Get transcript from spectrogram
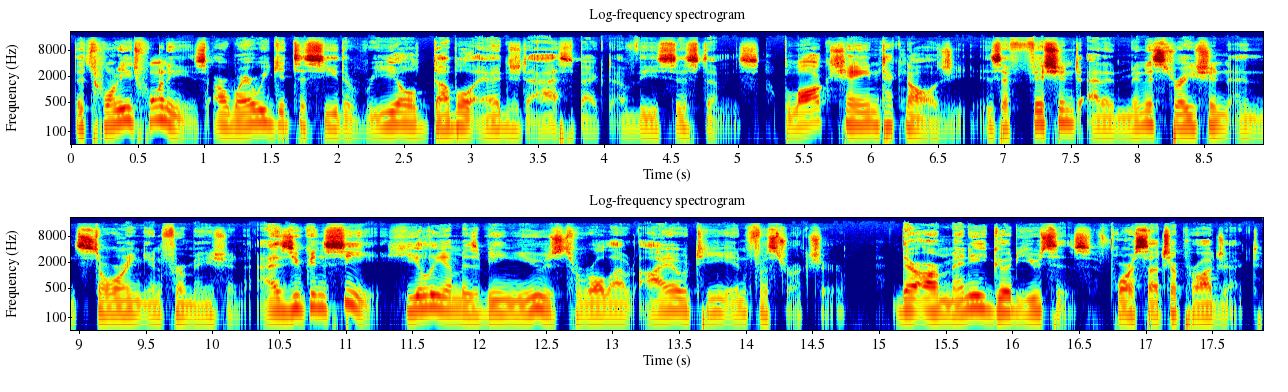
The 2020s are where we get to see the real double edged aspect of these systems. Blockchain technology is efficient at administration and storing information. As you can see, Helium is being used to roll out IoT infrastructure. There are many good uses for such a project.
